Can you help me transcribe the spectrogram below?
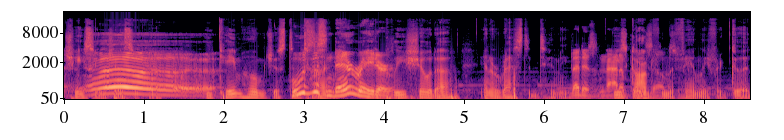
chasing Jessica. He Uh, came home just in Who's time. this narrator? Police showed up and arrested Timmy. That is not He's a gone police from the family for good.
